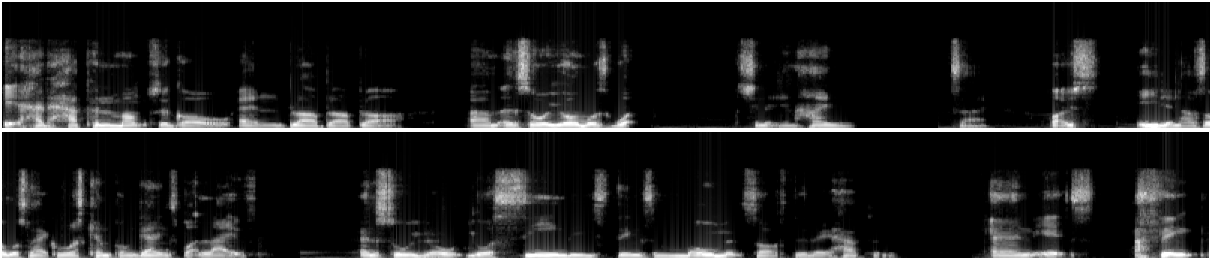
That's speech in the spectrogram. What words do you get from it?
it had happened months ago and blah blah blah. Um and so you're almost watching it in hindsight. But it's media now, it's almost like Ross Kemp on gangs but live. And so you're you're seeing these things moments after they happen. And it's I think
